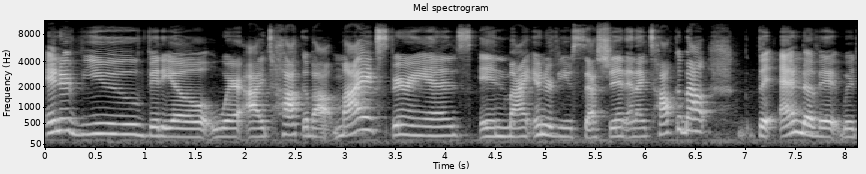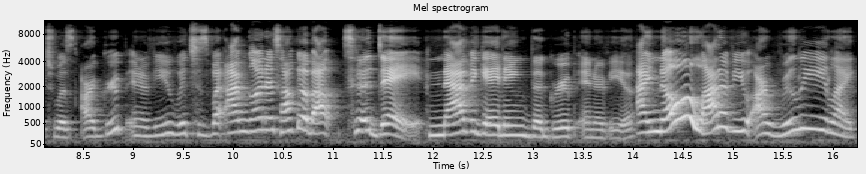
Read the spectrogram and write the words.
interview video where I talk about my experience in my interview session and I talk about the end of it which was our group interview which is what I'm going to talk about today navigating the group interview. I know a lot of you are really like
